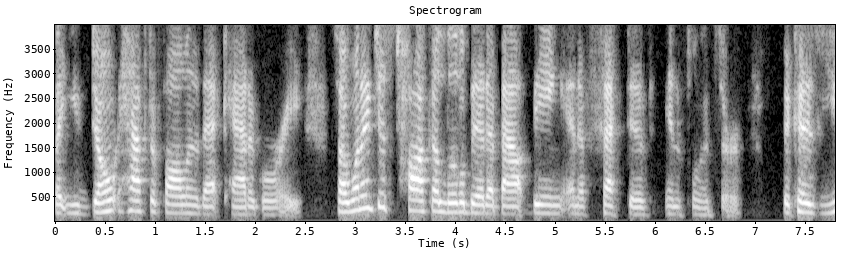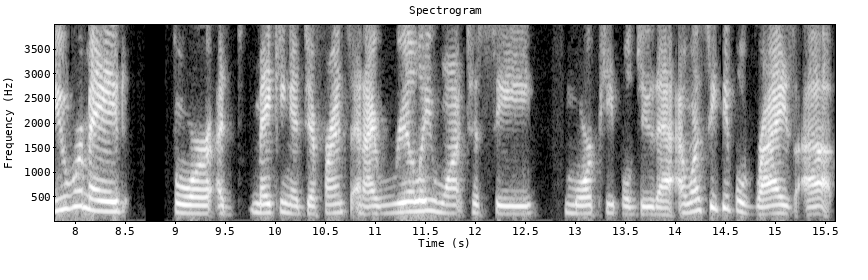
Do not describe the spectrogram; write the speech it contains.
but you don't have to fall into that category. So I want to just talk a little bit about being an effective influencer because you were made for a, making a difference. And I really want to see more people do that. I want to see people rise up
